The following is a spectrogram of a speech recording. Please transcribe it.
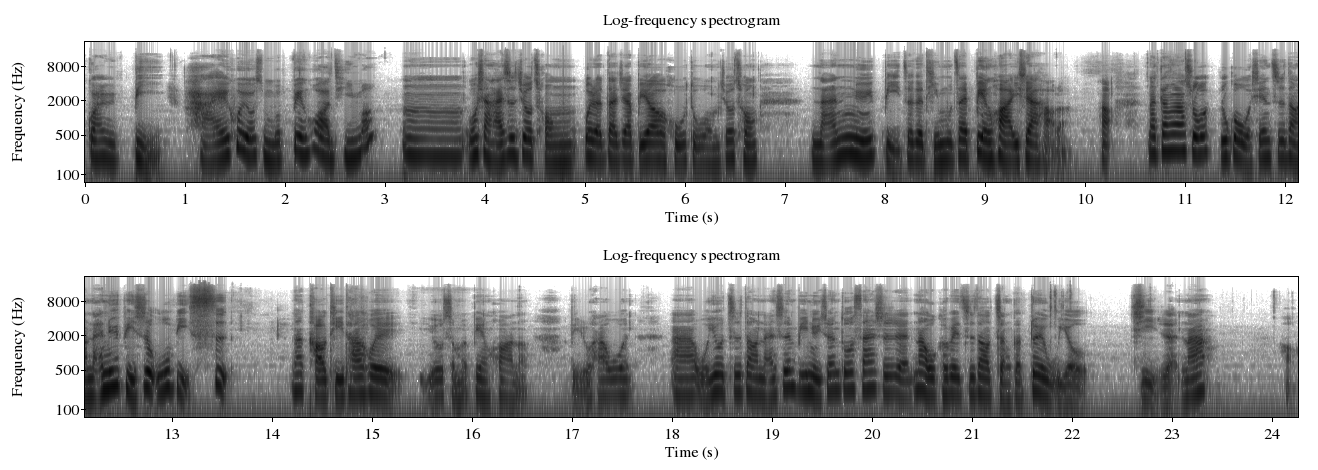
关于比还会有什么变化题吗？嗯，我想还是就从为了大家不要糊涂，我们就从男女比这个题目再变化一下好了。好，那刚刚说，如果我先知道男女比是五比四，那考题它会有什么变化呢？比如他问啊，我又知道男生比女生多三十人，那我可不可以知道整个队伍有几人呢？好，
